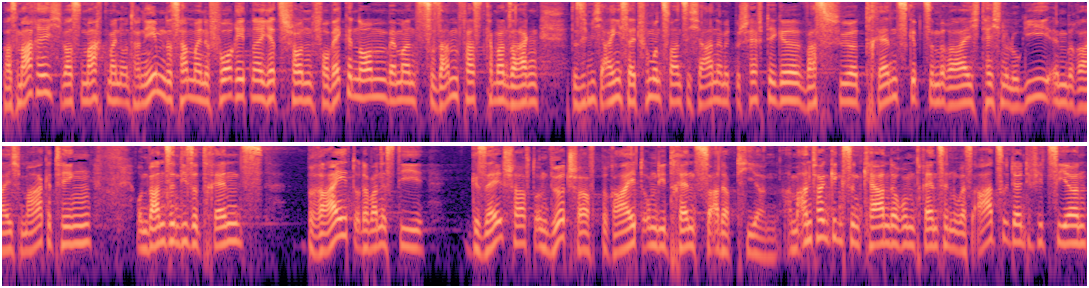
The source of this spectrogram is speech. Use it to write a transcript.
Was mache ich? Was macht mein Unternehmen? Das haben meine Vorredner jetzt schon vorweggenommen. Wenn man es zusammenfasst, kann man sagen, dass ich mich eigentlich seit 25 Jahren damit beschäftige, was für Trends gibt es im Bereich Technologie, im Bereich Marketing und wann sind diese Trends bereit oder wann ist die Gesellschaft und Wirtschaft bereit, um die Trends zu adaptieren. Am Anfang ging es im Kern darum, Trends in den USA zu identifizieren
